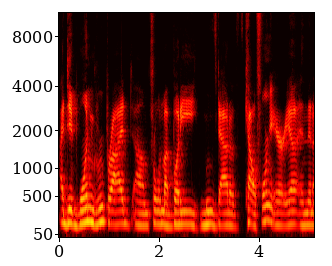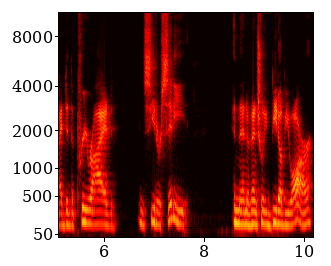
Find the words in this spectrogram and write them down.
I did one group ride um, for when my buddy moved out of California area, and then I did the pre-ride in Cedar City, and then eventually BWR.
